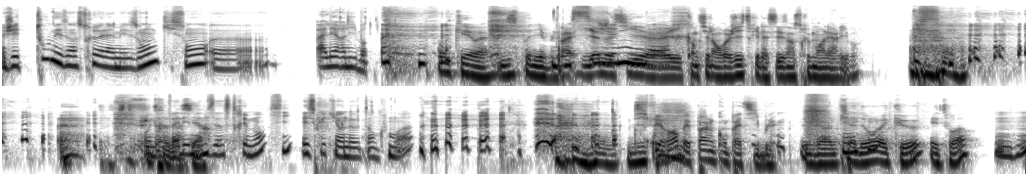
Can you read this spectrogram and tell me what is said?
j'ai tous mes instrus à la maison qui sont euh, à l'air libre. Ok, ouais, disponible. Ouais, si Yann aussi, euh, quand il enregistre, il a ses instruments à l'air libre. On n'a pas les mêmes instruments, si Est-ce que tu en as autant que moi Différent, mais pas incompatible. J'ai un piano à queue, et toi Mhm.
